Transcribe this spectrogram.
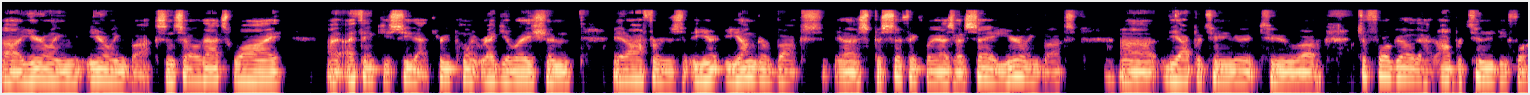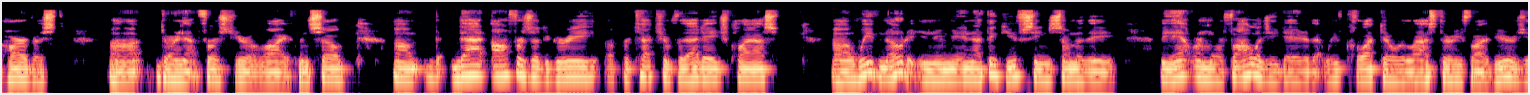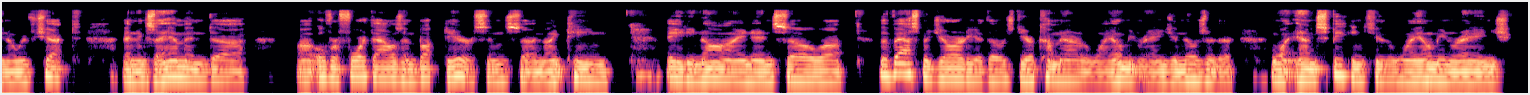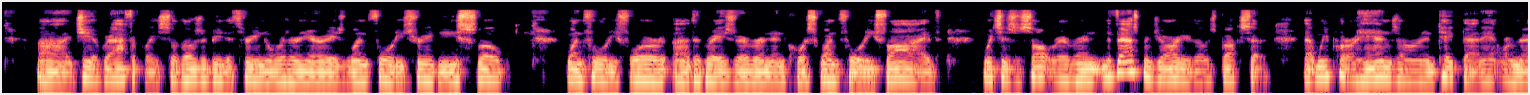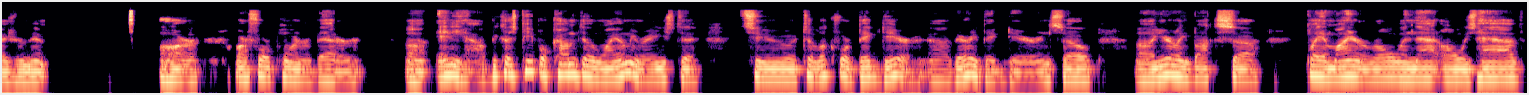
uh, yearling yearling bucks, and so that's why I, I think you see that three point regulation. It offers younger bucks, uh, specifically, as I say, yearling bucks, uh, the opportunity to uh, to forego that opportunity for harvest uh, during that first year of life, and so um, th- that offers a degree of protection for that age class. Uh, we've noted, and, and I think you've seen some of the the antler morphology data that we've collected over the last 35 years. You know, we've checked and examined uh, uh, over 4,000 buck deer since 1989. Uh, and so uh, the vast majority of those deer coming out of the Wyoming range, and those are the, and I'm speaking to the Wyoming range uh, geographically. So those would be the three northern areas 143, the East Slope, 144, uh, the Grays River, and then, of course, 145, which is the Salt River. And the vast majority of those bucks that, that we put our hands on and take that antler measurement are, are four point or better. Uh, anyhow, because people come to the Wyoming range to to to look for big deer, uh, very big deer, and so uh, yearling bucks uh, play a minor role in that, always have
